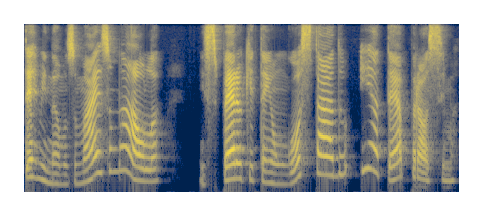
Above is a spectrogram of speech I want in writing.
terminamos mais uma aula. Espero que tenham gostado e até a próxima!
